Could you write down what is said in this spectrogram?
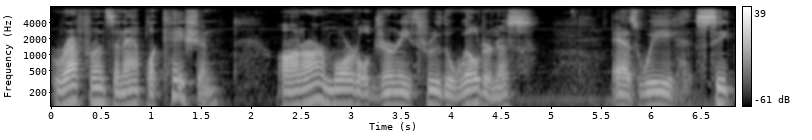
reference and application on our mortal journey through the wilderness as we seek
